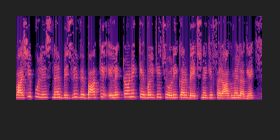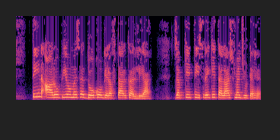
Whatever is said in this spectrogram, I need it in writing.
वाशी पुलिस ने बिजली विभाग के इलेक्ट्रॉनिक केबल की चोरी कर बेचने की फिराक में लगे तीन आरोपियों में से दो को गिरफ़्तार कर लिया, जबकि तीसरे की तलाश में जुटे हैं।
